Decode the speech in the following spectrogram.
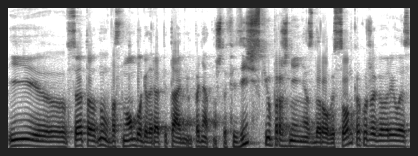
и э, все это, ну, в основном благодаря питанию. Понятно, что физические упражнения, здоровый сон, как уже говорилось,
